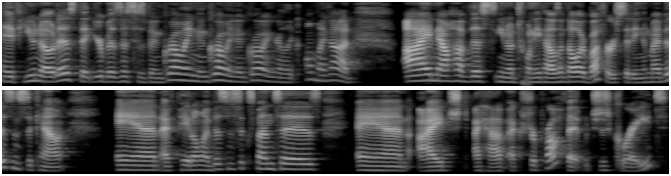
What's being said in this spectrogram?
If you notice that your business has been growing and growing and growing, you're like, oh my God, I now have this, you know, $20,000 buffer sitting in my business account and I've paid all my business expenses and I I have extra profit, which is great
